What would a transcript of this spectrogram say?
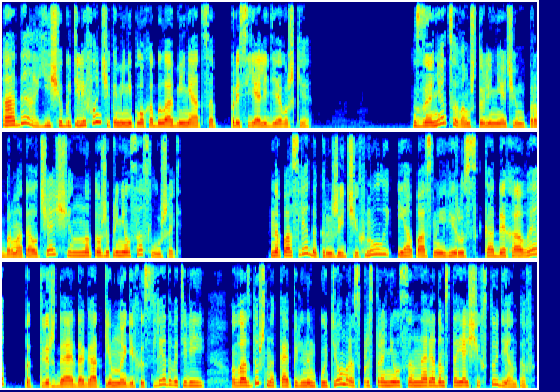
«А да, еще бы телефончиками неплохо было обменяться», — просияли девушки. «Заняться вам, что ли, нечем?» — пробормотал чаще, но тоже принялся слушать. Напоследок рыжий чихнул, и опасный вирус КДХВ, подтверждая догадки многих исследователей, воздушно-капельным путем распространился на рядом стоящих студентов.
